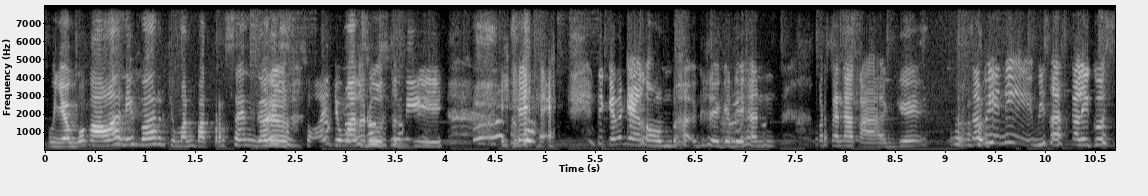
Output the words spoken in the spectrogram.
Punya gue kalah nih, Far. Cuman 4% guys. Soalnya cuman Aduh, susu nih. sedih. Ini kita kayak lomba gede-gedean persen AKG. Tapi ini bisa sekaligus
